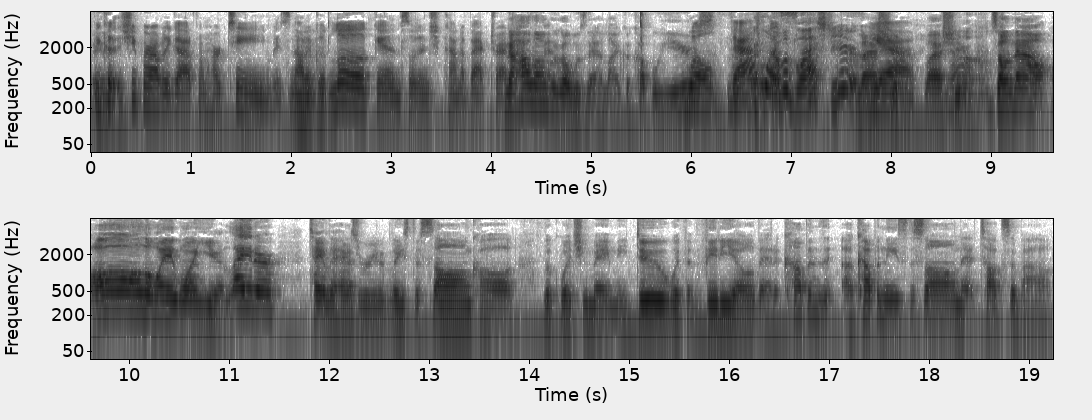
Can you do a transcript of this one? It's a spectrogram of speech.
because she probably got from her team. It's not a mm-hmm. good look, and so then she kind of backtracked. Now, how long ago was that? Like a couple years? Well, that was, That was last year. last yeah. year. Last year. So now, all the way one year later, Taylor has released a song called "Look What You Made Me Do" with a video that accompanies accompanies the song that talks about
